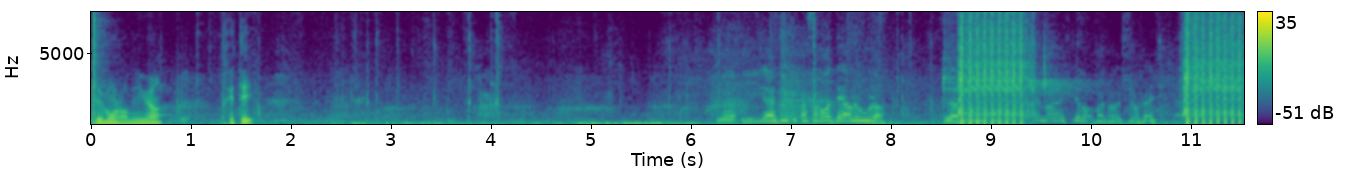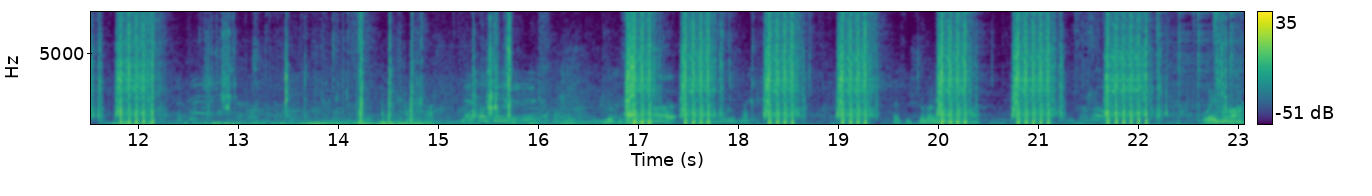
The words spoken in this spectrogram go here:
C'est bon, j'en ai eu un. Traité. Il y a deux qui passent à droite derrière le haut là. Il y a deux qui passent un escadron. Il a tenté, tenté. Donc. Ça euh, c'est. On.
